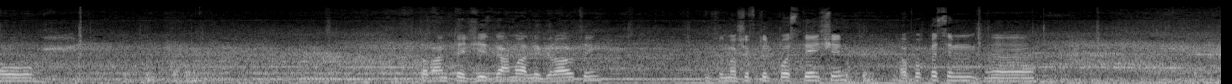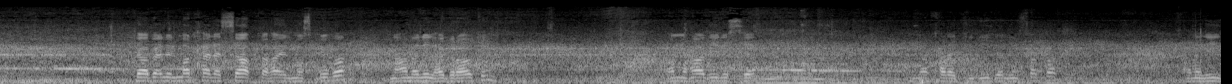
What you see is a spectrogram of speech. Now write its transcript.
أوه. طبعا تجهيز لأعمال ال grouting مثل ما شفتوا ال post tension أكو قسم آه تابع للمرحلة السابقة هاي المصبوبة نعمل لها grouting أما هذه لسه المرحلة الجديدة اللي انصبت عملية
